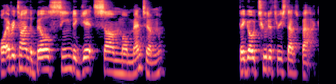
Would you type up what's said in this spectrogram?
Well, every time the Bills seem to get some momentum, they go two to three steps back.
